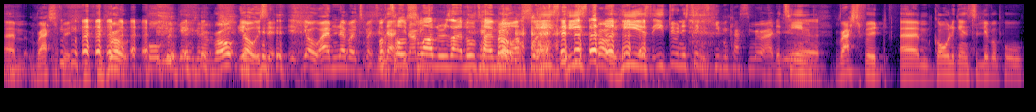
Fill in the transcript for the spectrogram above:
Um, Rashford, bro, four good games in a row. Yo, is it, it- yo? I've never expected that. Tom you know what I mean? slander is at an all-time Bro, low. I swear. he's, he's bro, he is he's doing his thing. He's keeping Casemiro at the team. Rashford, um, goal against Liverpool,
